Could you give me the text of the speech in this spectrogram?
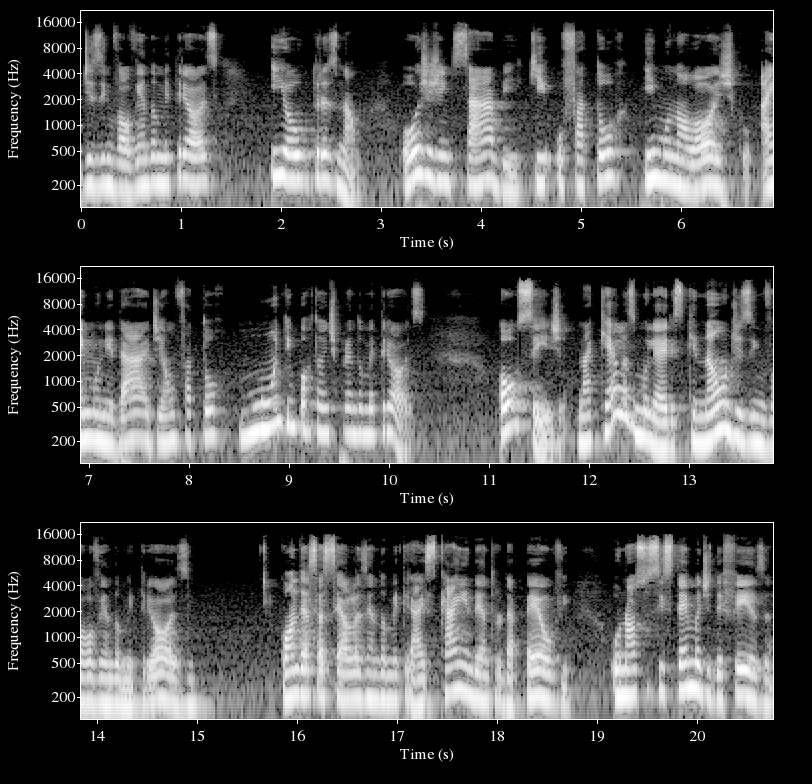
desenvolvem endometriose e outras não? Hoje a gente sabe que o fator imunológico, a imunidade, é um fator muito importante para a endometriose. Ou seja, naquelas mulheres que não desenvolvem endometriose, quando essas células endometriais caem dentro da pelve, o nosso sistema de defesa,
